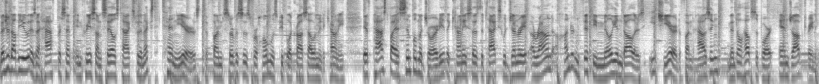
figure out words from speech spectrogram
Measure W is a half percent increase on sales tax for the next 10 years to fund services for homeless people across Alameda County. If passed by a simple majority, the county says the tax would generate around $150 million each year to fund housing, mental health support, and job training.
